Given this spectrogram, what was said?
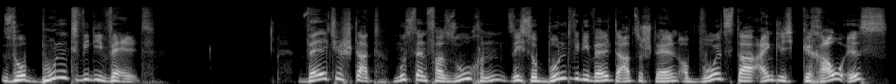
so bunt wie die Welt. Welche Stadt muss denn versuchen, sich so bunt wie die Welt darzustellen, obwohl es da eigentlich grau ist,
